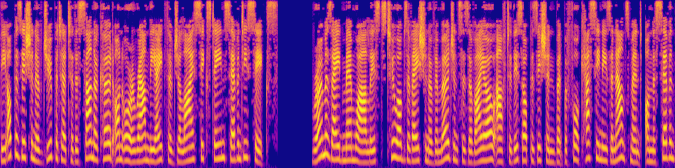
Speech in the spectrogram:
The opposition of Jupiter to the Sun occurred on or around 8 July 1676. Romer's aid memoir lists two observation of emergences of Io after this opposition but before Cassini's announcement, on 7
